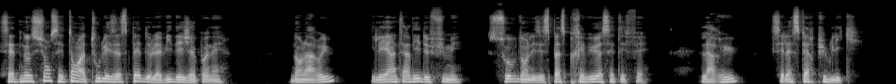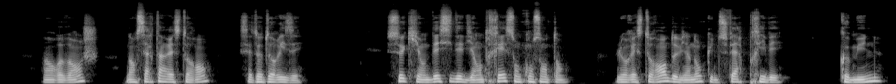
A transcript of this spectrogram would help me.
Cette notion s'étend à tous les aspects de la vie des Japonais. Dans la rue, il est interdit de fumer, sauf dans les espaces prévus à cet effet. La rue, c'est la sphère publique. En revanche, dans certains restaurants, c'est autorisé. Ceux qui ont décidé d'y entrer sont consentants. Le restaurant devient donc une sphère privée, commune,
